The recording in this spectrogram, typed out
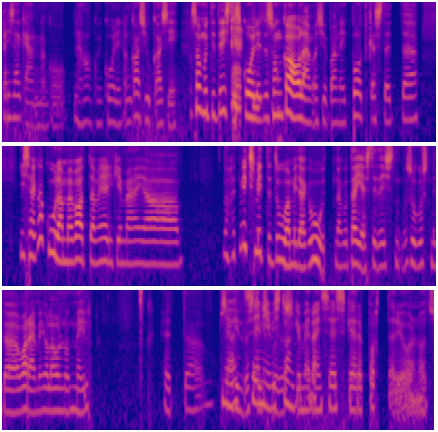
päris äge on nagu näha, kui koolil on ka sihuke asi. samuti teistes koolides on ka olemas juba neid podcast'e, et äh, ise ka kuulame, vaatame, jälgime ja noh, et miks mitte tuua midagi uut nagu täiesti teistsugust, mida varem ei ole olnud meil. et äh, see on jah, kindlasti seni vist ongi meil ainult see SG Reporter ju olnud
